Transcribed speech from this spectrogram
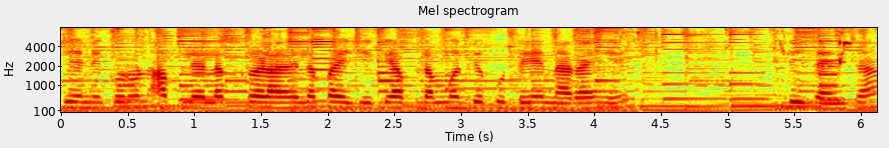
जेणेकरून आपल्याला कळायला पाहिजे की आपला मध्य कुठे येणार आहे डिझाईनचा.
